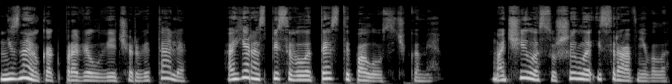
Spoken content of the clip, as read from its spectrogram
Не знаю, как провел вечер Виталя, а я расписывала тесты полосочками. Мочила, сушила и сравнивала,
